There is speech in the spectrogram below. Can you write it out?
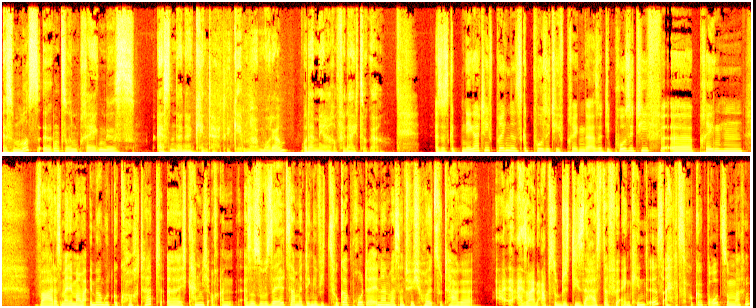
es muss irgend so ein prägendes Essen deiner Kindheit gegeben haben, oder? Oder mehrere vielleicht sogar. Also es gibt negativ prägende, es gibt positiv prägende. Also die positiv äh, prägenden war, dass meine Mama immer gut gekocht hat. Äh, ich kann mich auch an also so seltsame Dinge wie Zuckerbrot erinnern, was natürlich heutzutage also ein absolutes Desaster für ein Kind ist, ein Zuckerbrot zu machen.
